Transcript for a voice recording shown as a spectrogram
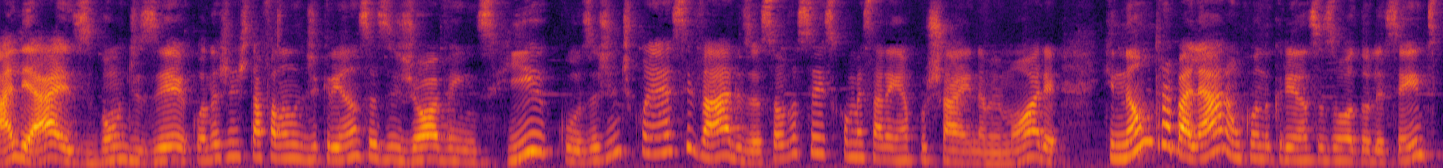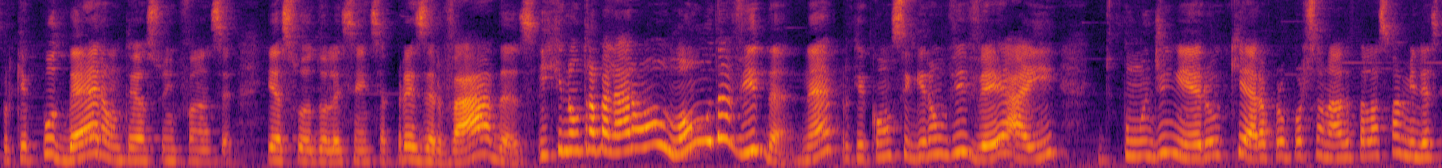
Aliás, bom dizer, quando a gente está falando de crianças e jovens ricos, a gente conhece vários. É só vocês começarem a puxar aí na memória que não trabalharam quando crianças ou adolescentes, porque puderam ter a sua infância e a sua adolescência preservadas, e que não trabalharam ao longo da vida, né? Porque conseguiram viver aí com o dinheiro que era proporcionado pelas famílias.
